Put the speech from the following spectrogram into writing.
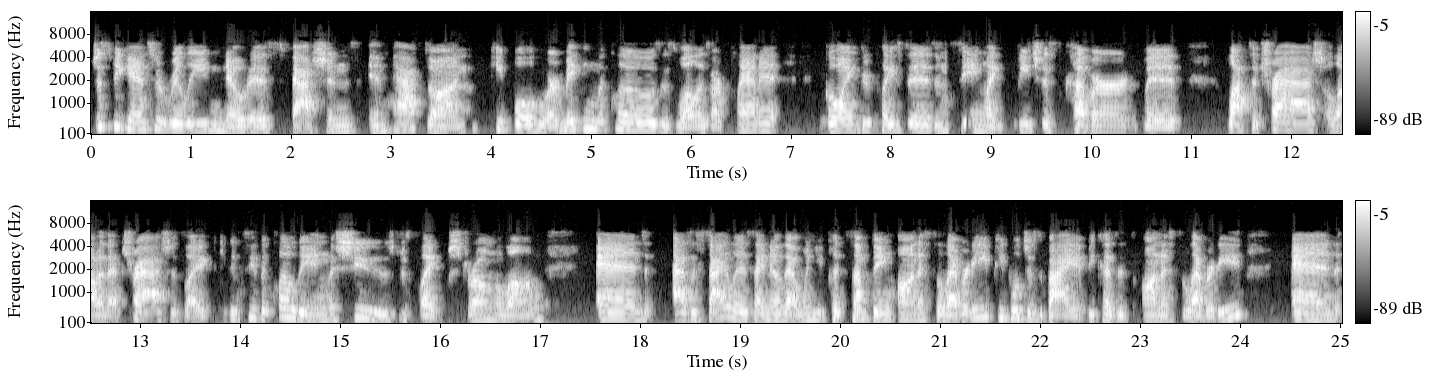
just began to really notice fashion's impact on people who are making the clothes as well as our planet, going through places and seeing like beaches covered with lots of trash. A lot of that trash is like you can see the clothing, the shoes just like strung along. And as a stylist, I know that when you put something on a celebrity, people just buy it because it's on a celebrity. And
